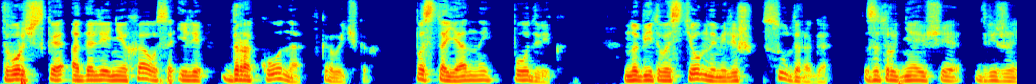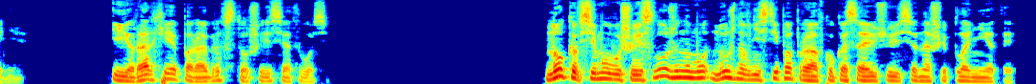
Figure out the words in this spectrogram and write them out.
Творческое одоление хаоса или «дракона» в кавычках – постоянный подвиг. Но битва с темными лишь судорога, затрудняющая движение. Иерархия, параграф 168. Но ко всему вышеизложенному нужно внести поправку, касающуюся нашей планеты,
